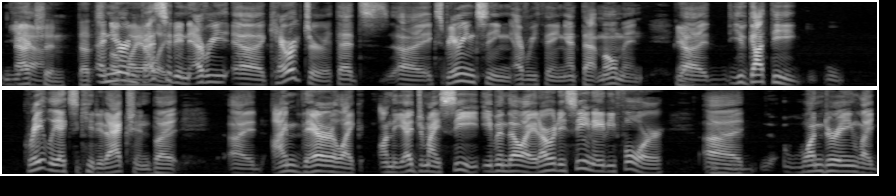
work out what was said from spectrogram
Yeah. Action. That's and you're invested alley. in every uh, character that's uh, experiencing everything at that moment. Yeah. Uh, you've got the greatly executed action, but uh, I'm there like on the edge of my seat, even though I had already seen '84, uh, Mm-hmm. wondering like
